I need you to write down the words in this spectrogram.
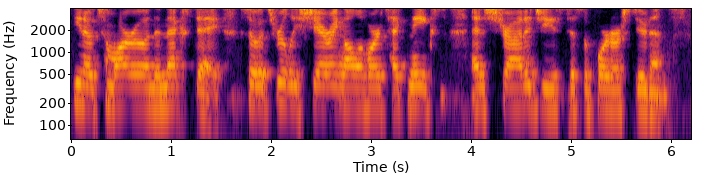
you know tomorrow and the next day. So it's really sharing all of our techniques and strategies to support our students.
